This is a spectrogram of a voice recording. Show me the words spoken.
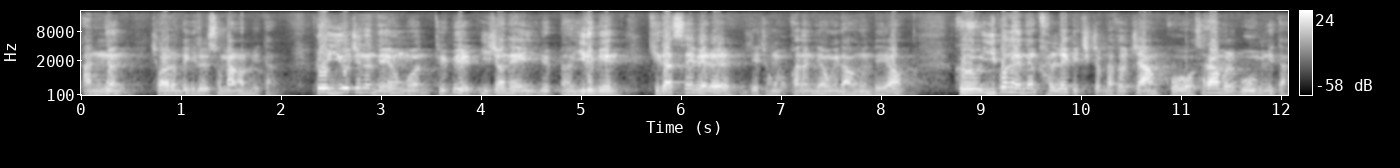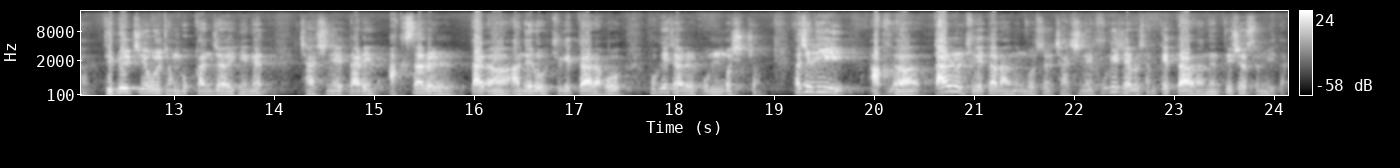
않는 저와 여러분 되기를 소망합니다. 그리고 이어지는 내용은 드빌 이전의 어, 이름인 기라세베를 이제 정복하는 내용이 나오는데요. 그 이번에는 갈렙이 직접 나서지 않고 사람을 모읍니다. 드빌 지역을 정복한 자에게는 자신의 딸인 악사를 딸, 어, 아내로 주겠다라고 후계자를 뽑는 것이죠. 사실 이 악, 어, 딸을 주겠다라는 것은 자신의 후계자로 삼겠다라는 뜻이었습니다.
